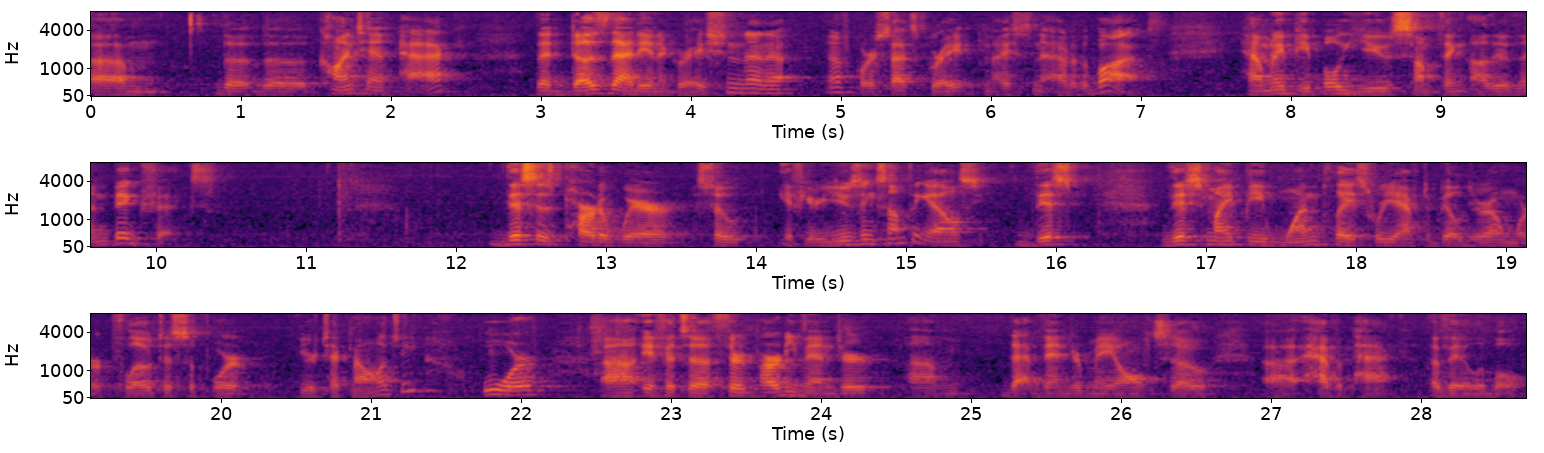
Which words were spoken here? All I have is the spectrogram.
um, the, the content pack that does that integration, uh, and of course, that's great, nice and out of the box. How many people use something other than BigFix? This is part of where, so if you're using something else, this, this might be one place where you have to build your own workflow to support your technology, or uh, if it's a third-party vendor, um, that vendor may also uh, have a pack available.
